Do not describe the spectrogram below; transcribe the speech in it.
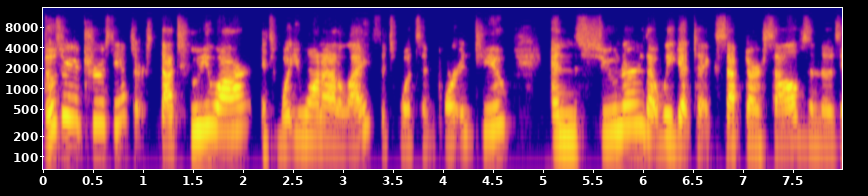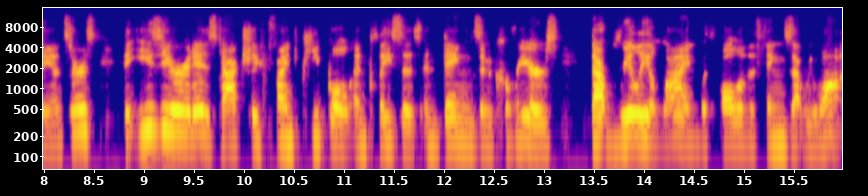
those are your truest answers. That's who you are. It's what you want out of life. It's what's important to you. And the sooner that we get to accept ourselves and those answers, the easier it is to actually find people and places and things and careers that really align with all of the things that we want.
